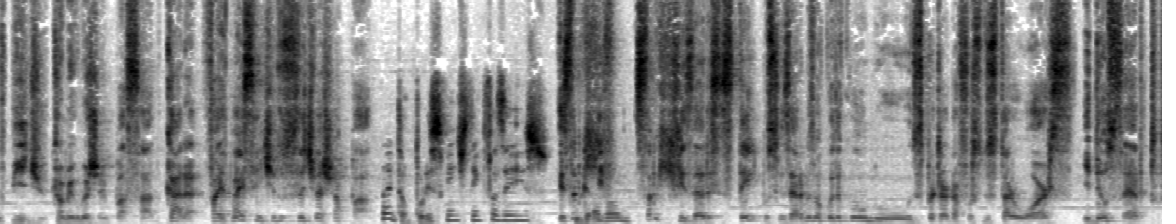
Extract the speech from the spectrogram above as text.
o vídeo que um amigo meu tinha me passado. Cara, faz mais sentido se você tiver chapado. Ah, então, por isso que a gente tem que fazer isso. E sabe o que, Gravando. sabe o que fizeram esses tempos? Fizeram a mesma coisa com o Despertar da Força do Star Wars. E deu certo.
